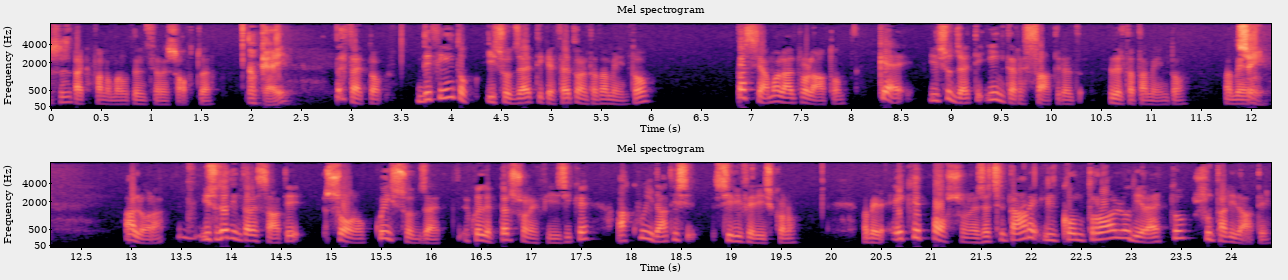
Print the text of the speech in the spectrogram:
società che fanno manutenzione software. Ok, Perfetto. Definito i soggetti che effettuano il trattamento, passiamo all'altro lato, che è i soggetti interessati del, del trattamento. Va bene? sì, Allora, i soggetti interessati sono quei soggetti, quelle persone fisiche a cui i dati si, si riferiscono, va bene? E che possono esercitare il controllo diretto su tali dati.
